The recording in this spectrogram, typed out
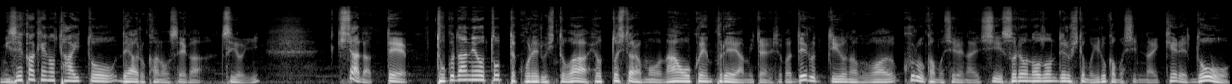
見せかけの対等である可能性が強い。記者だって特ダネを取ってこれる人は、ひょっとしたらもう何億円プレーヤーみたいな人が出るっていうのが来るかもしれないし、それを望んでる人もいるかもしれないけれど、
